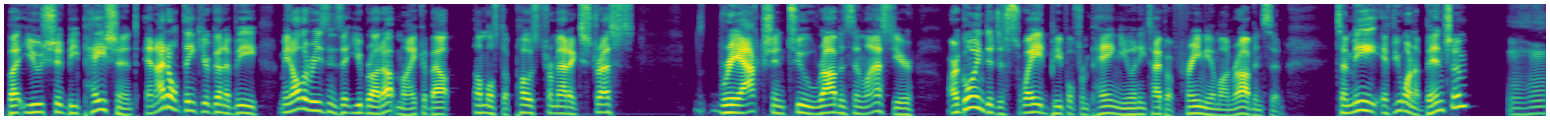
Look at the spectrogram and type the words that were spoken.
but you should be patient. And I don't think you're going to be. I mean, all the reasons that you brought up, Mike, about almost a post-traumatic stress reaction to Robinson last year are going to dissuade people from paying you any type of premium on Robinson. To me, if you want to bench him Mm-hmm.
